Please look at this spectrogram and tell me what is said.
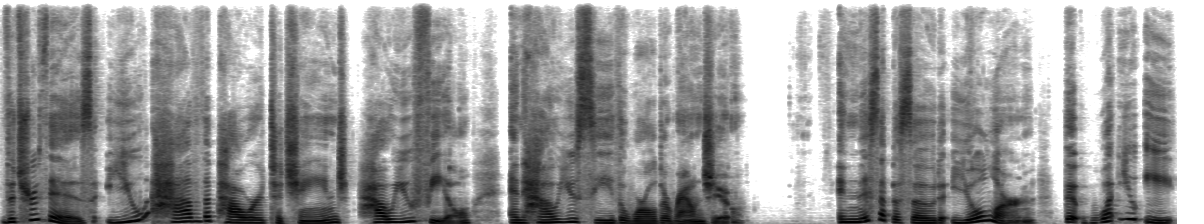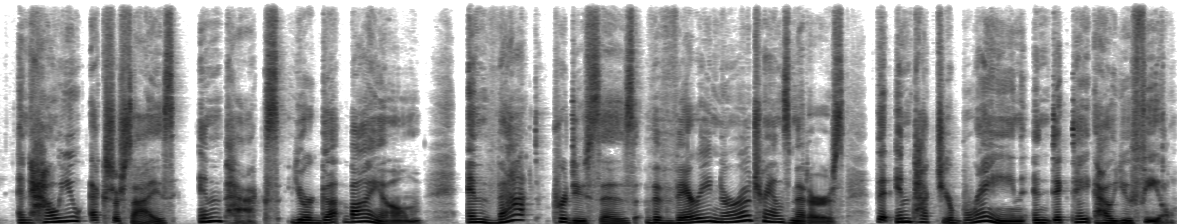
The truth is, you have the power to change how you feel and how you see the world around you. In this episode, you'll learn that what you eat and how you exercise impacts your gut biome, and that produces the very neurotransmitters that impact your brain and dictate how you feel.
